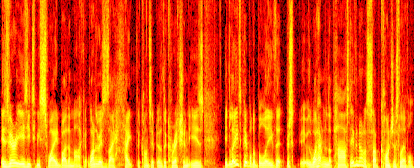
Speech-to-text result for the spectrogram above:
is very easy to be swayed by the market. One of the reasons I hate the concept of the correction is it leads people to believe that just what happened in the past, even on a subconscious level,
